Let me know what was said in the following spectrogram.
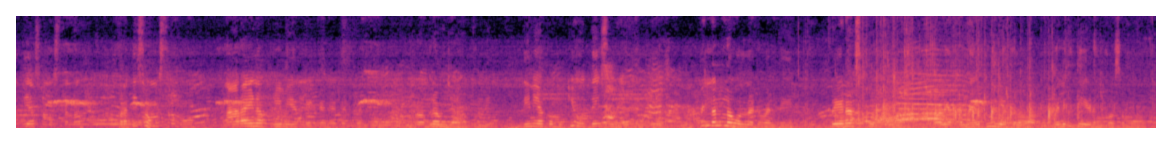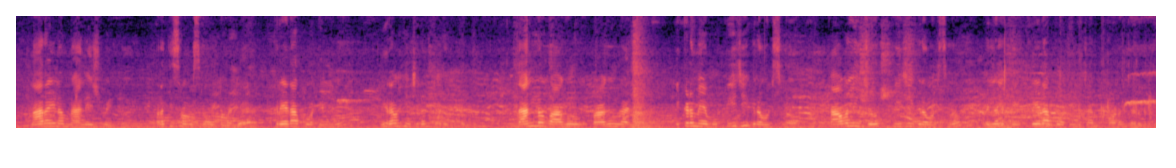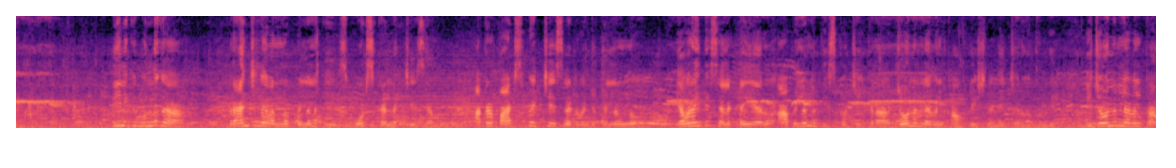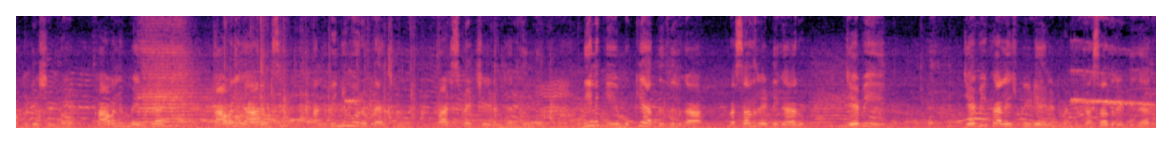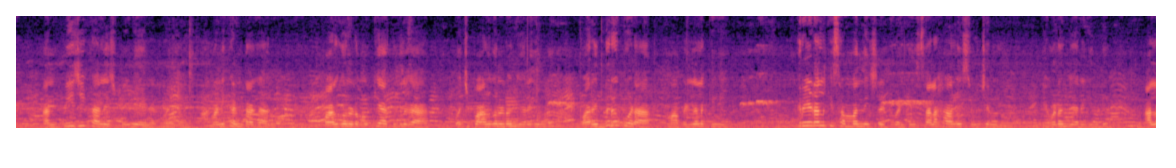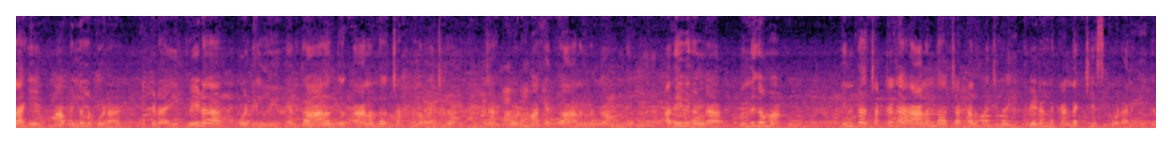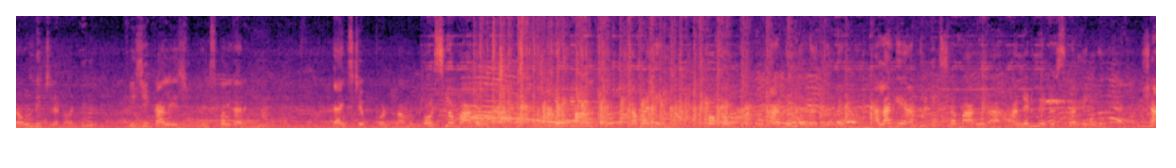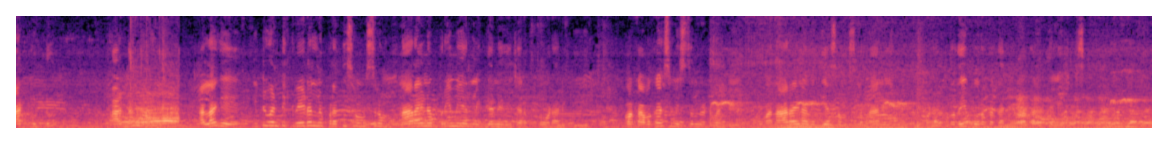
విద్యా సంస్థలో ప్రతి సంవత్సరము నారాయణ ప్రీమియర్ లీగ్ అనేటటువంటి ప్రోగ్రాం జరుగుతుంది. దీని యొక్క ముఖ్య ఉద్దేశం ఏంటంటే పిల్లల్లో ఉన్నటువంటి క్రీడా స్ఫూర్తిని వాళ్ళ యొక్క నైపుణ్యతను వెలికి తీయడం కోసము నారాయణ మేనేజ్మెంట్ ప్రతి సంవత్సరం ఇటువంటి క్రీడా పోటీలను నిర్వహించడం జరుగుతుంది. దానిలో భాగం భాగంగానే ఇక్కడ మేము పీజీ గ్రౌండ్స్లో కావలి జోష్ పీజీ గ్రౌండ్స్లో పిల్లలకి క్రీడా పోటీలు జరుపుకోవడం జరుగుతుంది. దీనికి ముందుగా బ్రాంచ్ లెవెల్లో పిల్లలకి స్పోర్ట్స్ కండక్ట్ చేశాము అక్కడ పార్టిసిపేట్ చేసినటువంటి పిల్లల్లో ఎవరైతే సెలెక్ట్ అయ్యారో ఆ పిల్లల్ని తీసుకొచ్చి ఇక్కడ జోనల్ లెవెల్ కాంపిటీషన్ అనేది జరుగుతుంది. ఈ జోనల్ లెవెల్ కాంపిటీషన్లో Kavali main branch Kavali RMC and Vinjamuru బ్రాంచ్లు పార్టిసిపేట్ చేయడం జరిగింది. దీనికి ముఖ్య అతిథులుగా ప్రసాద్ రెడ్డి గారు జేబీ జేబీ కాలేజ్ పీడీ అయినటువంటి ప్రసాద్ రెడ్డి గారు అండ్ పీజీ కాలేజ్ పీడీ అయినటువంటి మణికంఠ గారు పాల్గొనడం ముఖ్య అతిథులుగా వచ్చి పాల్గొనడం జరిగింది. వారిద్దరూ కూడా మా పిల్లలకి క్రీడలకి సంబంధించినటువంటి సలహాలు సూచనలు ఇవ్వడం జరిగింది. అలాగే మా పిల్లలు కూడా ఇక్కడ ఈ క్రీడా పోటీల్ని ఎంతో ఆనంద ఆనందోత్సాహాల మధ్యలో జరుపుకోవడం మాకెంతో ఆనందంగా ఉంది. అదేవిధంగా ముందుగా మాకు ఇంత చక్కగా ఆనందోత్సాహాల మధ్యలో ఈ క్రీడల్ని కండక్ట్ చేసుకోవడానికి గ్రౌండ్ ఇచ్చినటువంటి పీజీ కాలేజ్ ప్రిన్సిపల్ గారికి థ్యాంక్స్ చెప్పుకుంటున్నాము. స్పోర్ట్స్లో భాగంగా క్రికెట్ కబడ్డీ ఖోఖో ఆడడం జరుగుతుంది. అలాగే అథ్లెటిక్స్లో భాగంగా hundred metres running shot put ఆడడం అలాగే ఇటువంటి క్రీడలను ప్రతి సంవత్సరం నారాయణ ప్రీమియర్ లీగ్ అనేది జరుపుకోవడానికి మాకు అవకాశం ఇస్తున్నటువంటి మా నారాయణ విద్యా సంస్థల మేనేజ్మెంట్ కూడా హృదయపూర్వక ధన్యవాదాలు తెలియజేస్తాను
